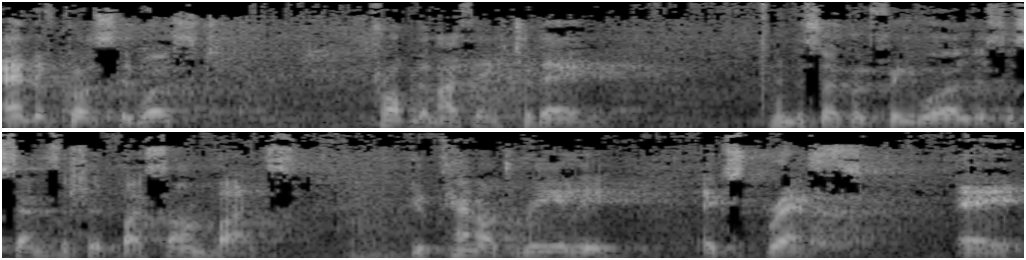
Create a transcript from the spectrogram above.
and of course, the worst problem I think today in the so called free world is the censorship by sound bites. You cannot really express a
